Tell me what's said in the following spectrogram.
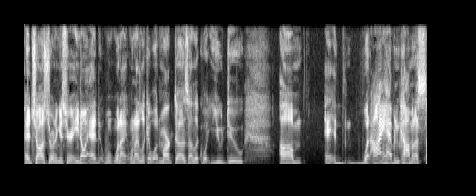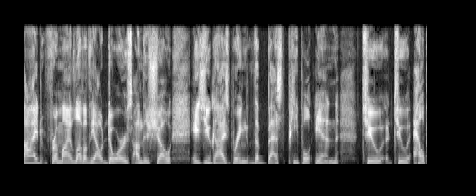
Ed Shaw is joining us here. You know, Ed, when I when I look at what Mark does, I look what you do. Um, what I have in common, aside from my love of the outdoors on this show, is you guys bring the best people in to to help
